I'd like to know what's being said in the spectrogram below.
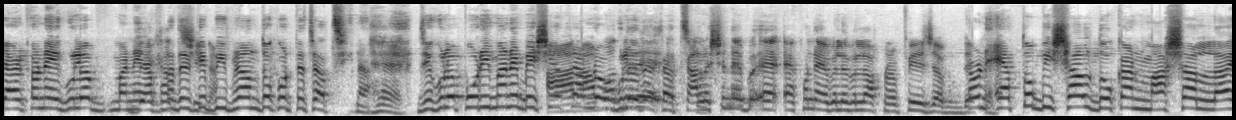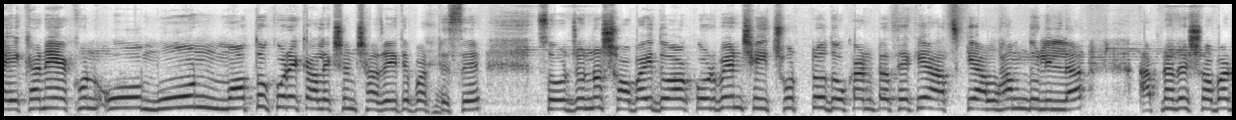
যার কারণে এগুলো মানে আপনাদেরকে বিভ্রান্ত করতে চাচ্ছি না। হ্যাঁ। যেগুলো পরিমাণে বেশি আছে আমরা ওগুলো দেখাচ্ছি। কালেকশন এখন অ্যাভেলেবেল আপনারা পেয়ে যাবেন কারণ এত বিশাল দোকান মাশাল্লাহ এখানে এখন ও মন মতো করে কালেকশন সাজাইতে পারতেছে। সো ওর জন্য সবাই দোয়া করবেন সেই ছোট্ট দোকানটা থেকে আজকে আলহামদুলিল্লাহ আপনাদের সবার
